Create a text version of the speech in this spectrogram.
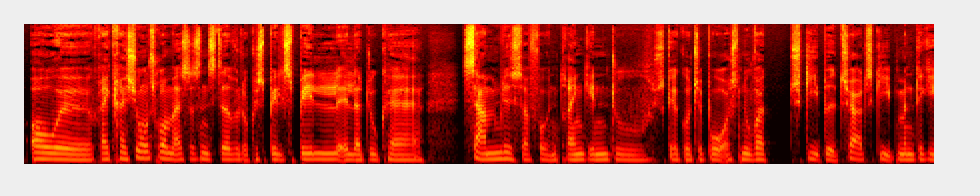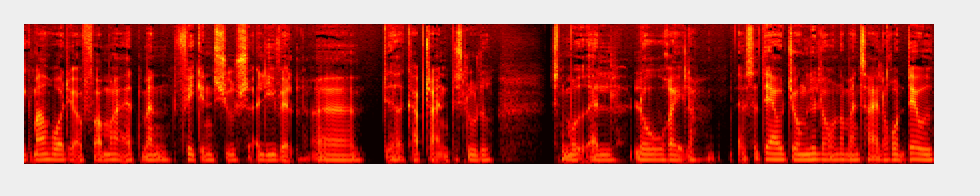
Og øh, rekreationsrum er så sådan et sted, hvor du kan spille spil, eller du kan samles og få en drink, inden du skal gå til bords. Nu var skibet et tørt skib, men det gik meget hurtigt op for mig, at man fik en shoes alligevel. Øh, det havde kaptajnen besluttet sådan mod alle lovregler. Altså, det er jo junglelov, når man sejler rundt derude.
